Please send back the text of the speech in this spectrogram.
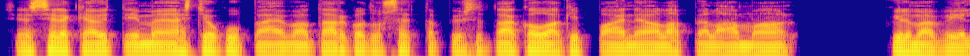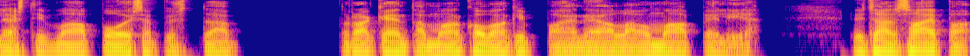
sinne selkäytimeen ja sitten joku päivä on tarkoitus, että pystytään kovakin paine pelaamaan kylmän vaan pois ja pystytään rakentamaan kovankin paineen alla omaa peliä. Nythän Saipa,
